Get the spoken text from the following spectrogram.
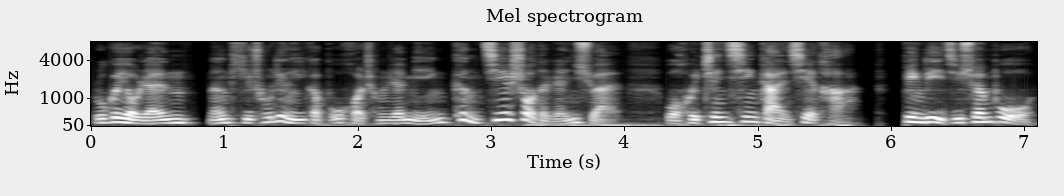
如果有人能提出另一个捕火城人民更接受的人选，我会真心感谢他，并立即宣布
